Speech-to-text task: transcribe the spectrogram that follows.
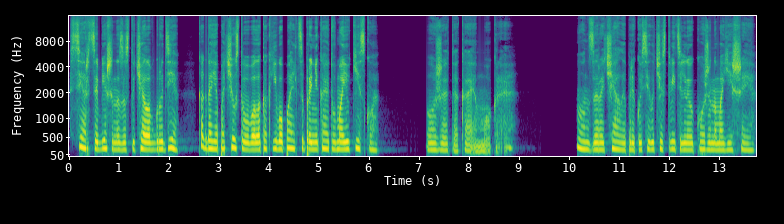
Сердце бешено застучало в груди, когда я почувствовала, как его пальцы проникают в мою киску. Уже такая мокрая. Он зарычал и прикусил чувствительную кожу на моей шее.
